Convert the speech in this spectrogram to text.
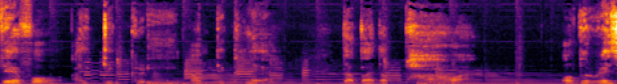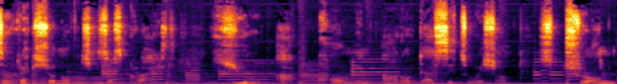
Therefore, I decree and declare that by the power of the resurrection of Jesus Christ, you are coming out of that situation strong,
